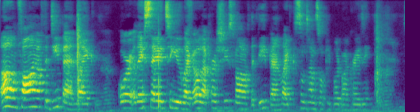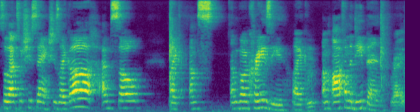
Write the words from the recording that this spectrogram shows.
oh, I'm falling off the deep end, like, Mhm. or they say to you like, oh, that person, she's falling off the deep end. Like sometimes when people are going crazy. Mhm. So that's what she's saying. She's like, oh, I'm so, like, I'm, s- I'm going crazy. Like, Mhm. I'm off on the deep end. Right.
